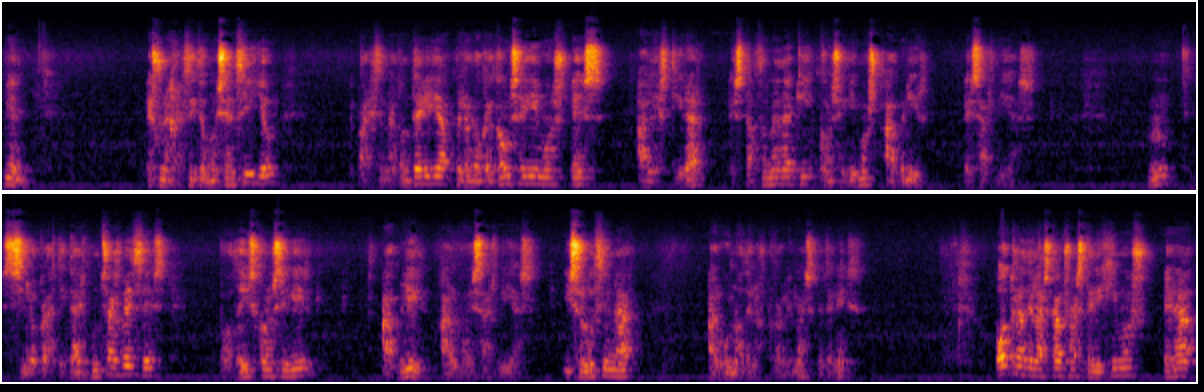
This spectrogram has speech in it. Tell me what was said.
Bien, es un ejercicio muy sencillo, parece una tontería, pero lo que conseguimos es, al estirar esta zona de aquí, conseguimos abrir esas vías. Si lo practicáis muchas veces, podéis conseguir abrir algo esas vías y solucionar alguno de los problemas que tenéis. Otra de las causas que dijimos era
